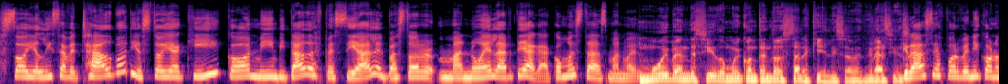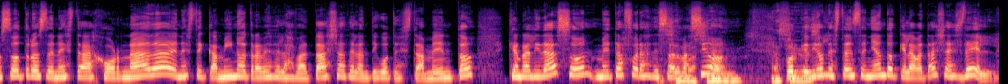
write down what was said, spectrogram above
Soy Elizabeth Talbot y estoy aquí con mi invitado especial, el pastor Manuel Arteaga. ¿Cómo estás, Manuel? Muy bendecido, muy contento de estar aquí, Elizabeth. Gracias. Gracias por venir con nosotros en esta jornada, en este camino a través de las batallas del Antiguo Testamento, que en realidad son metáforas de salvación. porque Dios le está enseñando que la batalla es de Él.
